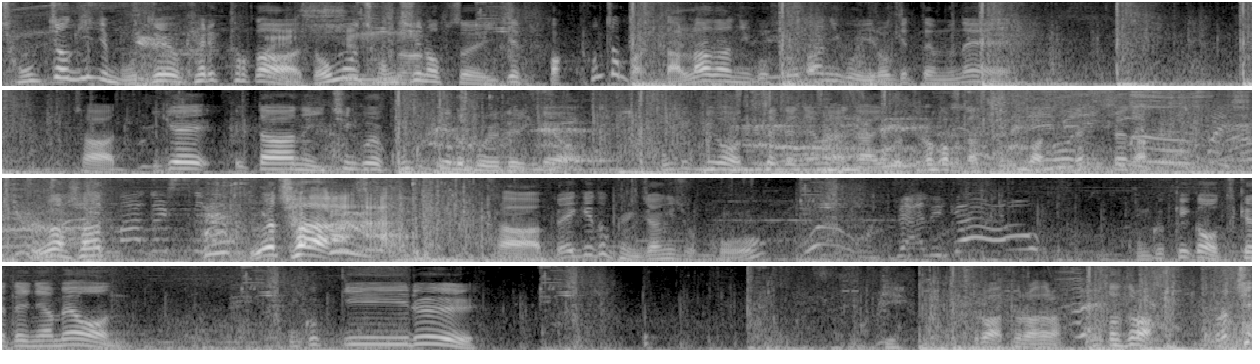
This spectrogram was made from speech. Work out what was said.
정적이지 못해요 캐릭터가. 너무 정신없어요. 이게 막 혼자 막 날아다니고 쏘다니고 이러기 때문에. 자 이게 일단은 이 친구의 궁극기를 보여드릴게요. 궁극기가 어떻게 되냐면 자 이거 들어가면 나 죽을 것 같은데? 빼자. 으아샷? 으아차? 자 빼기도 굉장히 좋고. 궁극기가 어떻게 되냐면 궁극기를 들어와 들어와 들어와. 또 들어와. 그렇지.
